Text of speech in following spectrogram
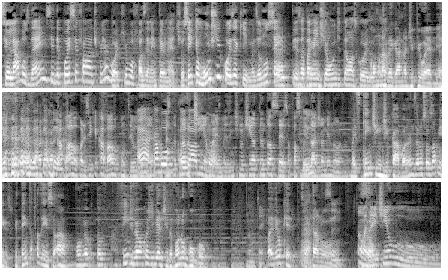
Você olhava os 10 e depois você falava, tipo, e agora? O que eu vou fazer na internet? Eu sei que tem um monte de coisa aqui, mas eu não sei É, exatamente onde estão as coisas. Como né? navegar na Deep Web. exatamente. Acabava, parecia que acabava o conteúdo, É, né? acabou, Apesar- Claro, exato. tinha mais, mas a gente não tinha tanto acesso, a facilidade era menor. Né? Mas quem te indicava antes eram seus amigos. Porque tenta fazer isso. Ah, vou ver, tô afim de ver uma coisa divertida. Vou no Google. Não tem. Vai ver o quê? Você É, entrar no. Sim. Não, mas Então- aí tinha o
